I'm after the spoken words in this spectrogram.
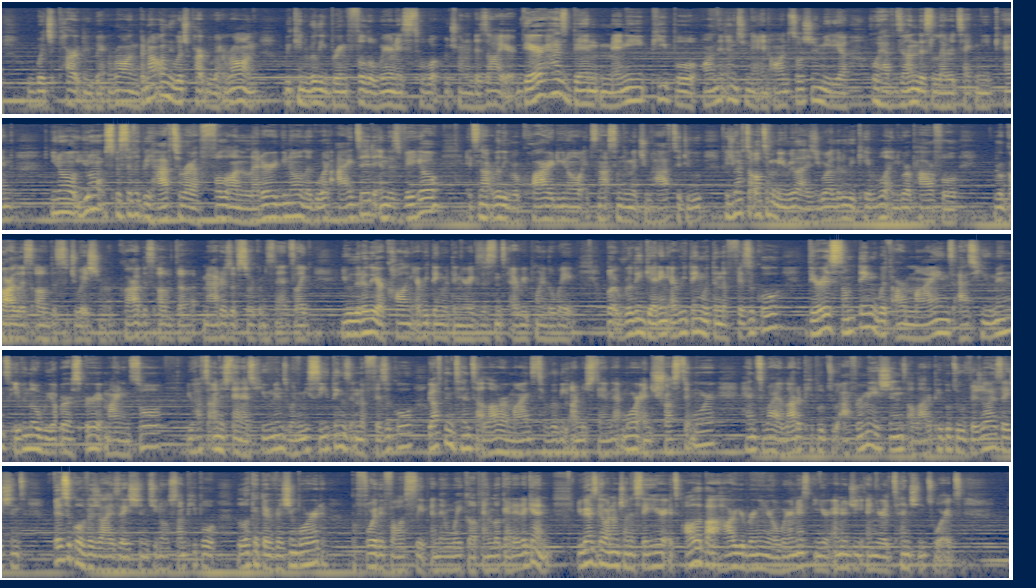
which part we went wrong, but not only which part we went wrong, we can really bring full awareness to what we're trying to desire. There has been many people on the internet and on social media who have done this letter technique and you know, you don't specifically have to write a full-on letter, you know, like what I did in this video, it's not really required, you know, it's not something that you have to do because you have to ultimately realize you are literally capable and you are powerful regardless of the situation, regardless of the matters of circumstance. Like, you literally are calling everything within your existence every point of the way. But really getting everything within the physical, there is something with our minds as humans, even though we are spirit, mind, and soul, you have to understand as humans, when we see things in the physical, we often tend to allow our minds to really understand that more and trust it more. Hence why a lot of people do affirmations, a lot of people do visualizations, physical visualizations. You know, some people look at their vision board before they fall asleep and then wake up and look at it again. You guys get what I'm trying to say here? It's all about how you're bringing your awareness and your energy and your attention towards.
